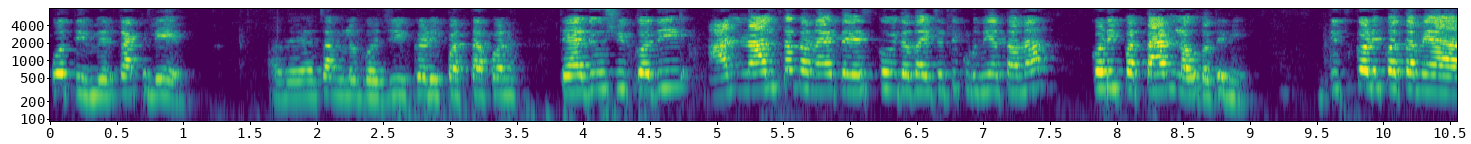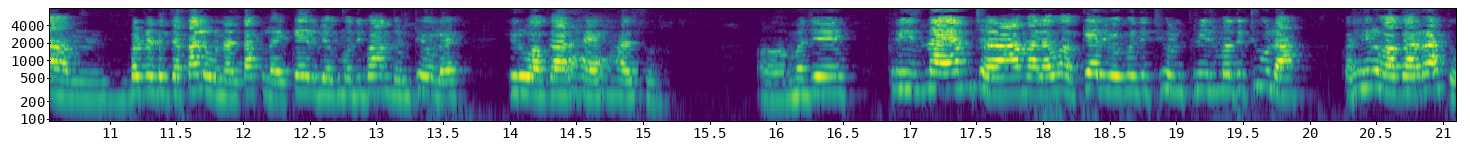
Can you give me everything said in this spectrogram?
कोथिंबीर टाकली आणि चांगलं भजी कढीपत्ता पण त्या दिवशी कधी अन्न तर का नाही त्यावेळेस कविता ताईच्या तिकडून येताना कढीपत्ता आणला होता त्यांनी. तीच कढीपत्ता मी अं, बटाट्याच्या कालवणाला टाकलाय कॅरी बॅगमध्ये बांधून ठेवलाय हिरवागार हाय हसून अं, म्हणजे फ्रीज नाही आमच्या आम्हाला कॅरी बॅगमध्ये ठेवून फ्रीजमध्ये ठेवला का हिरवागार राहतो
